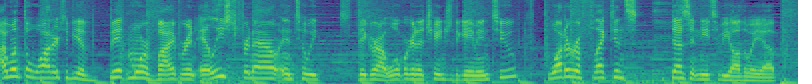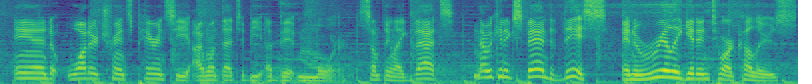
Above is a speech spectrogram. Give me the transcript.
I want the water to be a bit more vibrant, at least for now, until we figure out what we're going to change the game into. Water reflectance doesn't need to be all the way up. And water transparency, I want that to be a bit more. Something like that. Now we can expand this and really get into our colors.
